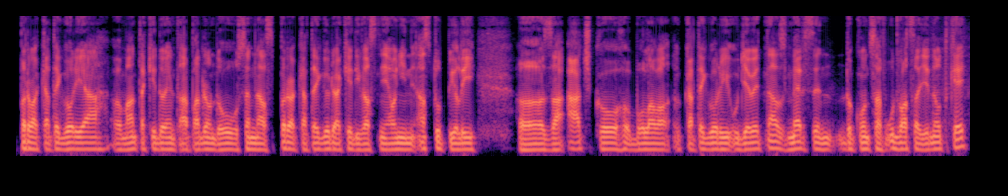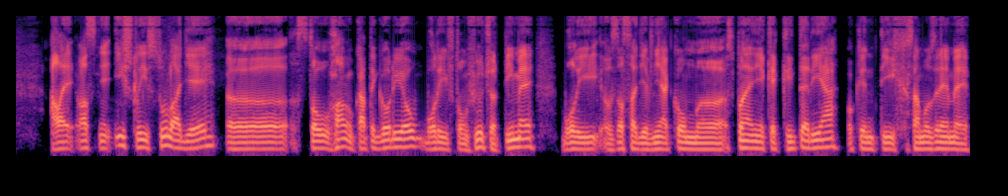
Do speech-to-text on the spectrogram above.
Prvá kategória, uh, mám taký dojem, pardon, do U18, prvá kategória, kedy vlastne oni nastúpili uh, za Ačko, bola v kategórii U19, Mersen dokonca v U21 ale vlastne išli v súlade e, s tou hlavnou kategóriou, boli v tom future týme, boli v zásade v nejakom, e, splnení nejaké kritéria, okrem tých samozrejme, e,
